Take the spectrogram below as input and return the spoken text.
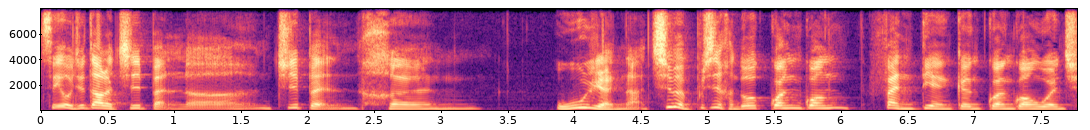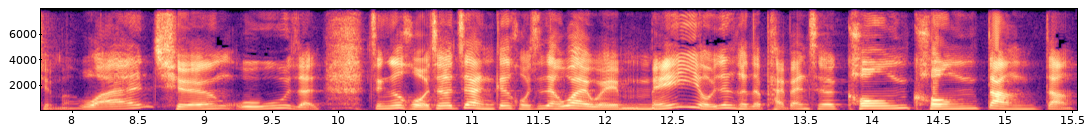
所以我就到了资本了，资本很无人呐，基本不是很多观光饭店跟观光温泉吗？完全无人，整个火车站跟火车站外围没有任何的排班车，空空荡荡。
